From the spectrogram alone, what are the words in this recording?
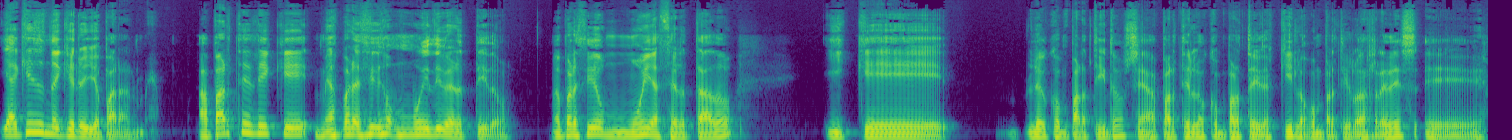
Y aquí es donde quiero yo pararme. Aparte de que me ha parecido muy divertido, me ha parecido muy acertado y que lo he compartido, o sea, aparte lo he compartido aquí, lo he compartido en las redes. eh,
